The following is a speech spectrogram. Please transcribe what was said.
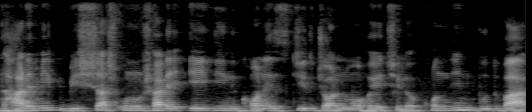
ধার্মিক বিশ্বাস অনুসারে এই দিন গণেশজির জন্ম হয়েছিল। কোন দিন? বুধবার।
